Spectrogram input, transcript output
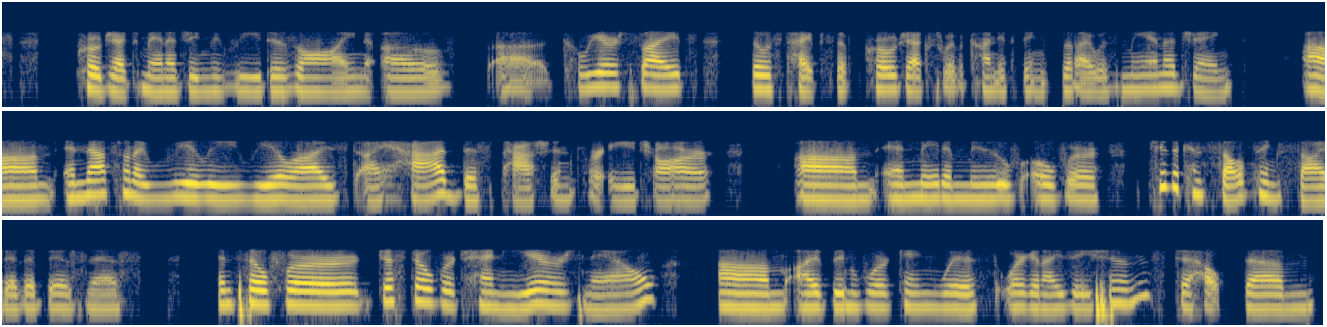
project managing the redesign of uh, career sites, those types of projects were the kind of things that I was managing. Um, and that's when I really realized I had this passion for HR um, and made a move over to the consulting side of the business. And so for just over 10 years now, um, I've been working with organizations to help them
